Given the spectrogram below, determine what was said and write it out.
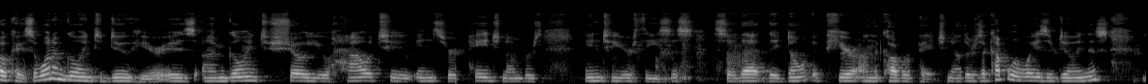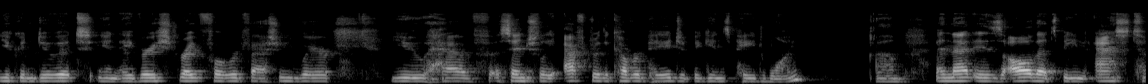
Okay, so what I'm going to do here is I'm going to show you how to insert page numbers into your thesis so that they don't appear on the cover page. Now there's a couple of ways of doing this. You can do it in a very straightforward fashion where you have essentially after the cover page it begins page one um, and that is all that's being asked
